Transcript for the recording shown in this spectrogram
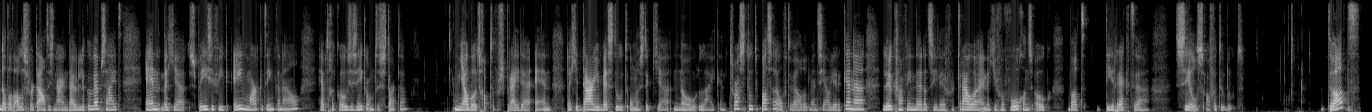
Dat dat alles vertaald is naar een duidelijke website en dat je specifiek één marketingkanaal hebt gekozen, zeker om te starten, om jouw boodschap te verspreiden. En dat je daar je best doet om een stukje no, like en trust toe te passen. Oftewel dat mensen jou leren kennen, leuk gaan vinden, dat ze je leren vertrouwen. En dat je vervolgens ook wat directe sales af en toe doet. Dat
